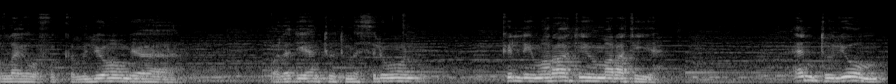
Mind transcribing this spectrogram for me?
الله يوفقكم. اليوم يا ولدي أنتم تمثلون كل إماراتي وإماراتية أنتم اليوم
